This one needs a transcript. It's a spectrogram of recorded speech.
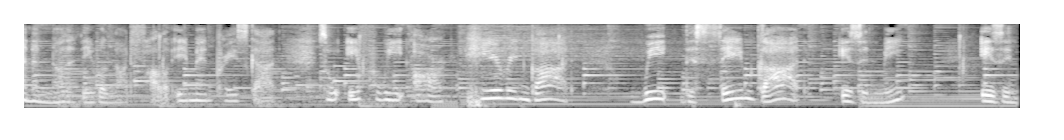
and another they will not follow. Amen. Praise god. So if we are hearing god we the same god is in me is in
